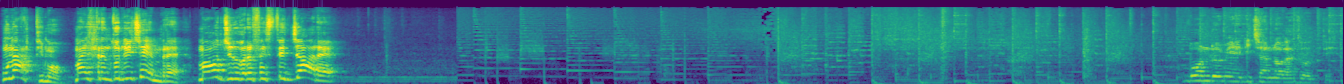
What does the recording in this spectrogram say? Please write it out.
un attimo! Ma è il 31 dicembre! Ma oggi dovrei festeggiare! Buon 2019 a tutti.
